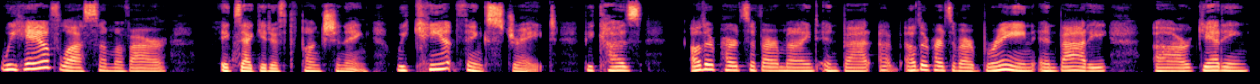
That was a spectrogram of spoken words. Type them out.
we have lost some of our executive functioning. We can't think straight because other parts of our mind and body, uh, other parts of our brain and body are getting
